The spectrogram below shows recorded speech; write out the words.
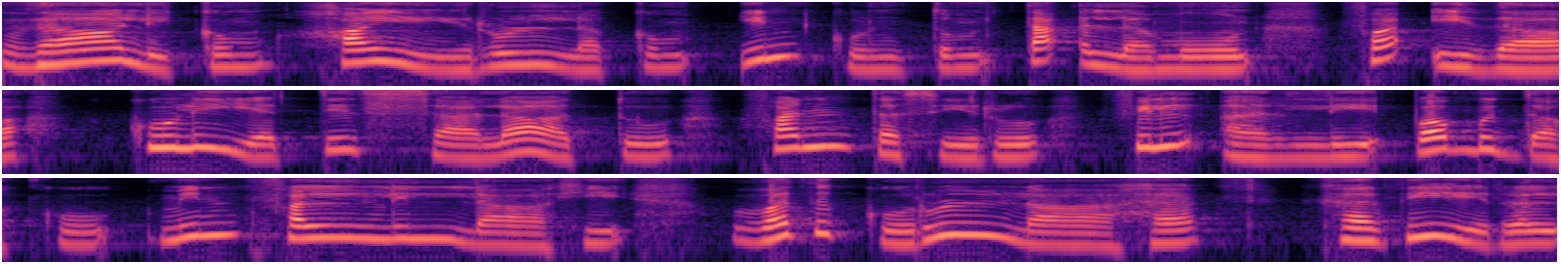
ذلكم خير لكم إن كنتم تعلمون فإذا ಕುಲಿಯತಿ ಸಲಾತು ಫಂತಸಿರು ಫಿಲ್ ಅರ್ಲಿ ವಬ್ದಕು ಮಿನ್ ಫಲ್ಲಿಲ್ಲಾಹಿ ವದ್ಕುರುಲ್ಲಾಹ கதீரல்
